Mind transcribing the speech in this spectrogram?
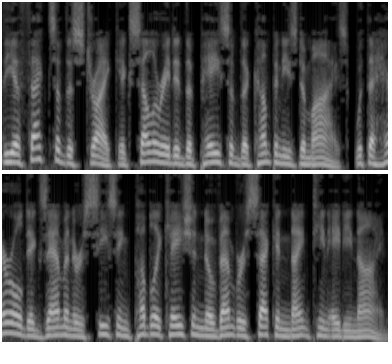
The effects of the strike accelerated the pace of the company's demise, with the Herald Examiner ceasing publication November 2, 1989.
